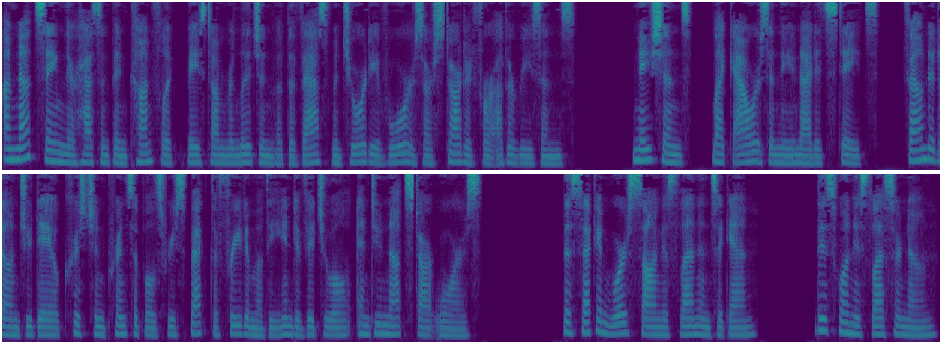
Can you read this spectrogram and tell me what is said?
I'm not saying there hasn't been conflict based on religion, but the vast majority of wars are started for other reasons. Nations, like ours in the United States, founded on Judeo Christian principles, respect the freedom of the individual and do not start wars. The second worst song is Lennon's again. This one is lesser known.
